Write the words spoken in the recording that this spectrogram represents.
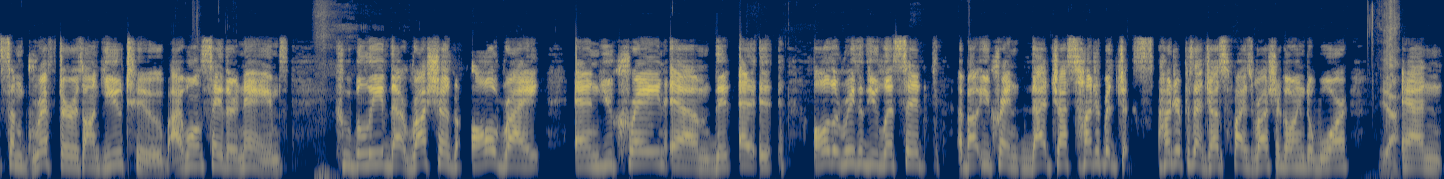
some grifters on YouTube. I won't say their names who believe that Russia's all right and Ukraine, um, the, uh, uh, all the reasons you listed about Ukraine, that just 100 percent justifies Russia going to war. Yeah, and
